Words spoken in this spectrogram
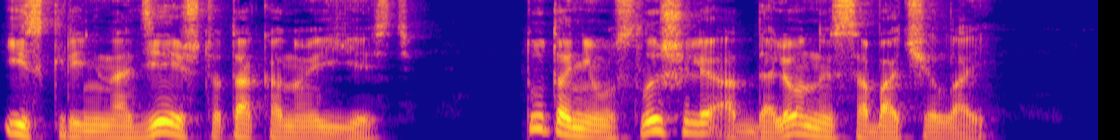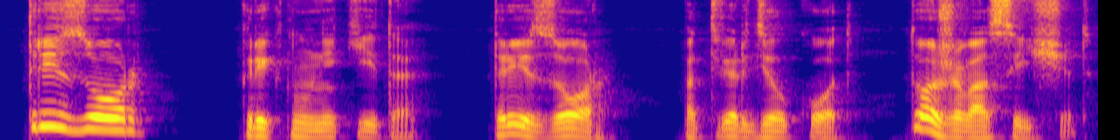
искренне надеясь, что так оно и есть. Тут они услышали отдаленный собачий лай. «Трезор!» — крикнул Никита. «Трезор!» — подтвердил кот. «Тоже вас ищет».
